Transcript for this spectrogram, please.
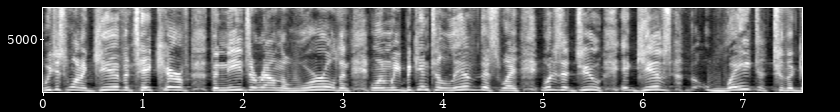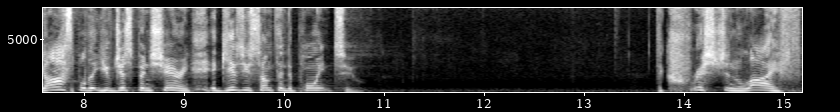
we just want to give and take care of the needs around the world. And when we begin to live this way, what does it do? It gives weight to the gospel that you've just been sharing, it gives you something to point to. The Christian life,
